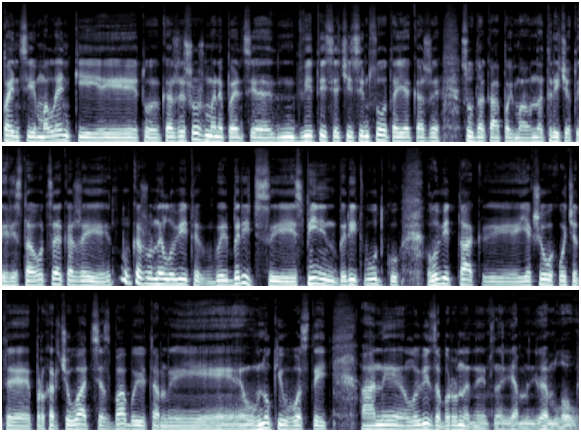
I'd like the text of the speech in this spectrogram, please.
пенсії маленькі, то каже, що ж в мене пенсія 2700, а я каже, судака поймав на 3400. Оце каже, ну кажу, не ловіть, беріть спінінг, беріть вудку, ловіть так, якщо ви хочете прохарчуватися з бабою, там і внуків гостить, а не ловіть заборонений ям лов.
